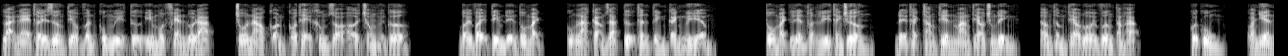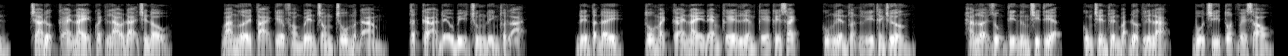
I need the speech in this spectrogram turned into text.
Lại nghe thấy dương tiểu vân cùng ngụy tử y một phen đối đáp, chỗ nào còn có thể không rõ ở trong huyền cơ bởi vậy tìm đến tô mạch cũng là cảm giác tự thân tình cảnh nguy hiểm. Tô mạch liền thuận lý thành trương, để thạch thắng thiên mang theo trung đỉnh, âm thầm theo đôi vương tam hắc. Cuối cùng, quả nhiên, tra được cái này quách lao đại trên đầu. Ba người tại kia phòng bên trong chỗ mật đàm, tất cả đều bị trung đỉnh thuật lại. Đến tận đây, tô mạch cái này đem kế liền kế kế sách, cũng liền thuận lý thành trương. Hắn lợi dụng tín ưng chi tiện, cùng trên thuyền bắt được liên lạc, bố trí tốt về sau,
